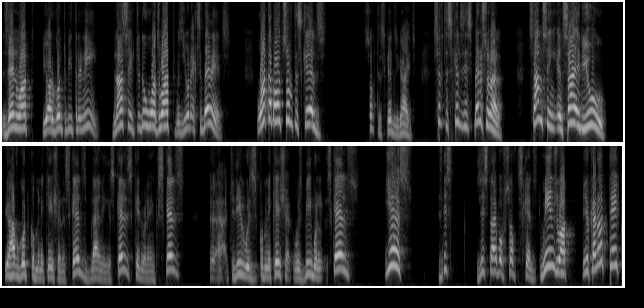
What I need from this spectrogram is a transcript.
then what? You are going to be trainee. Nothing to do with what? With your experience. What about soft skills? Soft skills, guys. Soft skills is personal. Something inside you. You have good communication skills, planning skills, scheduling skills, uh, to deal with communication with people skills. Yes, this this type of soft skills means what? You cannot take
